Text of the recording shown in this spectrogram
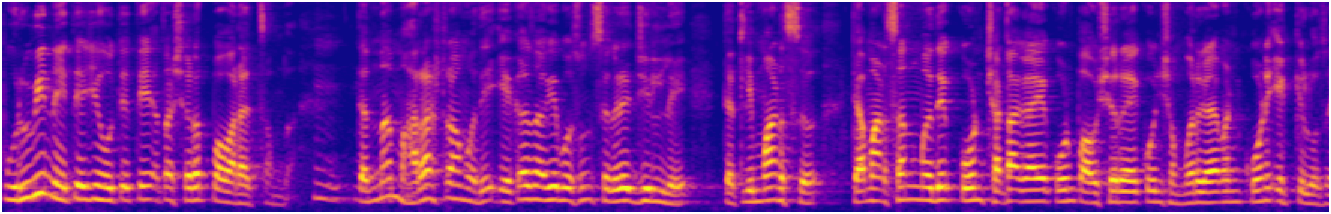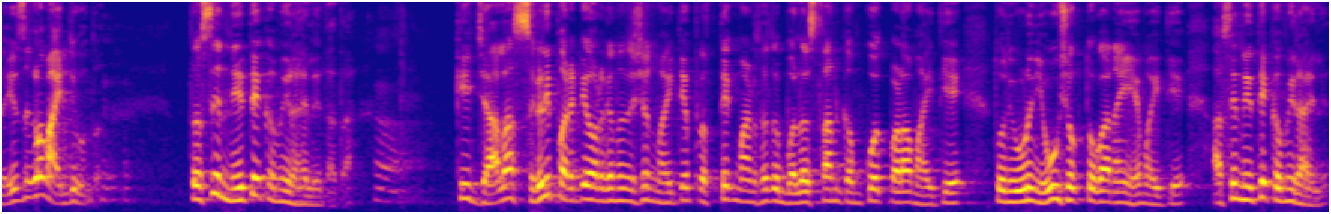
पूर्वी नेते जे होते ते आता शरद पवार आहेत समजा. त्यांना महाराष्ट्रामध्ये एका जागी बसून सगळे जिल्हे त्यातली माणसं त्या माणसांमध्ये कोण छटाक आहे कोण पावशर आहे कोण शंभर ग्रॅम आणि कोण एक किलोचं आहे हे सगळं माहिती होतं. तसे नेते कमी राहिलेत आता. की ज्याला सगळी पार्टी ऑर्गनायझेशन माहिती आहे प्रत्येक माणसाचं बलस्थान कमकुवतपणा माहिती आहे तो निवडून येऊ शकतो का नाही हे माहिती आहे असे नेते कमी राहिलेत.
